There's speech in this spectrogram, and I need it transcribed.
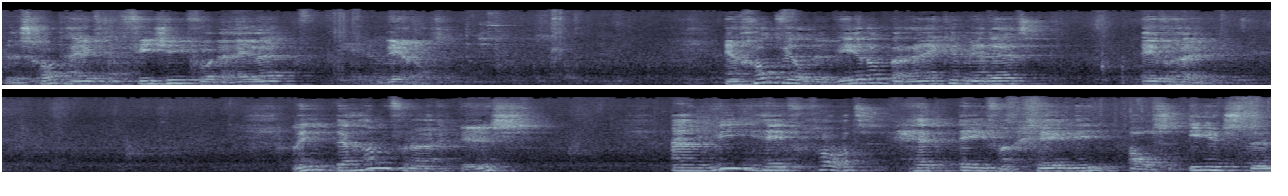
Dus God heeft visie voor de hele wereld. En God wil de wereld bereiken met het evangelie. De hamvraag is, aan wie heeft God het evangelie als eerste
